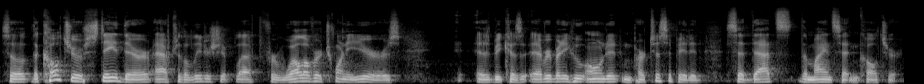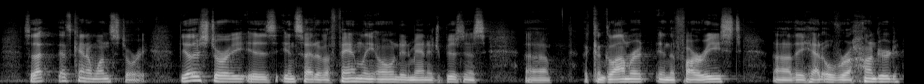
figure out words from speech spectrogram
So the culture stayed there after the leadership left for well over 20 years, is because everybody who owned it and participated said that's the mindset and culture. So that, that's kind of one story. The other story is inside of a family-owned and managed business, uh, a conglomerate in the Far East. Uh, they had over 100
